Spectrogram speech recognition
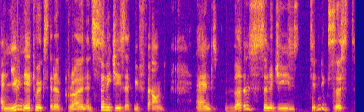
and new networks that have grown and synergies that we've found, and those synergies didn't exist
